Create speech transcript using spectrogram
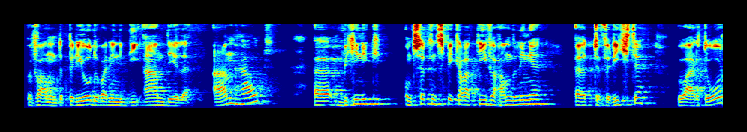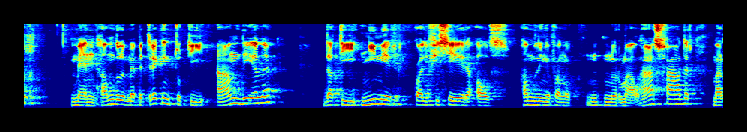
van de periode waarin ik die aandelen aanhoud, uh, begin ik ontzettend speculatieve handelingen uh, te verrichten, waardoor mijn handelen met betrekking tot die aandelen, dat die niet meer kwalificeren als handelingen van een normaal huisvader, maar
